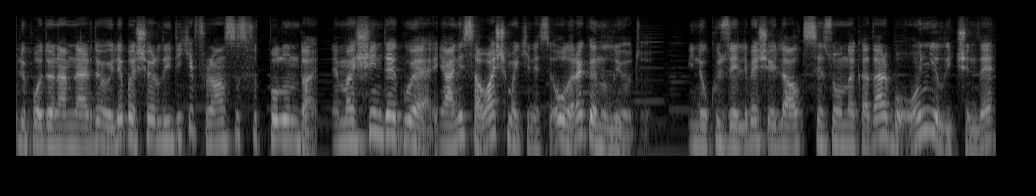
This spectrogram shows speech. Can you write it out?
Kulüp o dönemlerde öyle başarılıydı ki Fransız futbolunda Le Machine de Guerre yani savaş makinesi olarak anılıyordu. 1955-56 sezonuna kadar bu 10 yıl içinde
